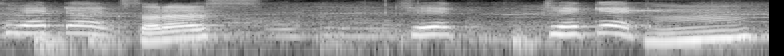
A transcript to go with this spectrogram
સ્વેટર સરસ. જે- જેકેટ હમ.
